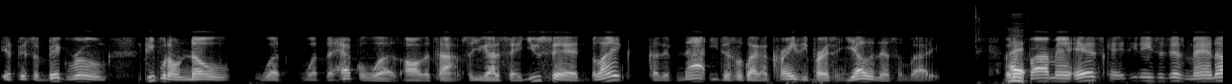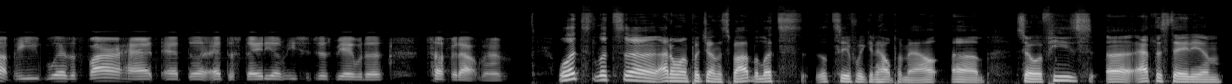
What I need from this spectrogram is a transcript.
if it's a big room, people don't know what what the heckle was all the time. So you got to say you said blank because if not, you just look like a crazy person yelling at somebody. But I- in Fireman Ed's case, he needs to just man up. He wears a fire hat at the at the stadium. He should just be able to tough it out, man. Well, let's let's. Uh, I don't want to put you on the spot, but let's let's see if we can help him out. Um, so if he's uh, at the stadium,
